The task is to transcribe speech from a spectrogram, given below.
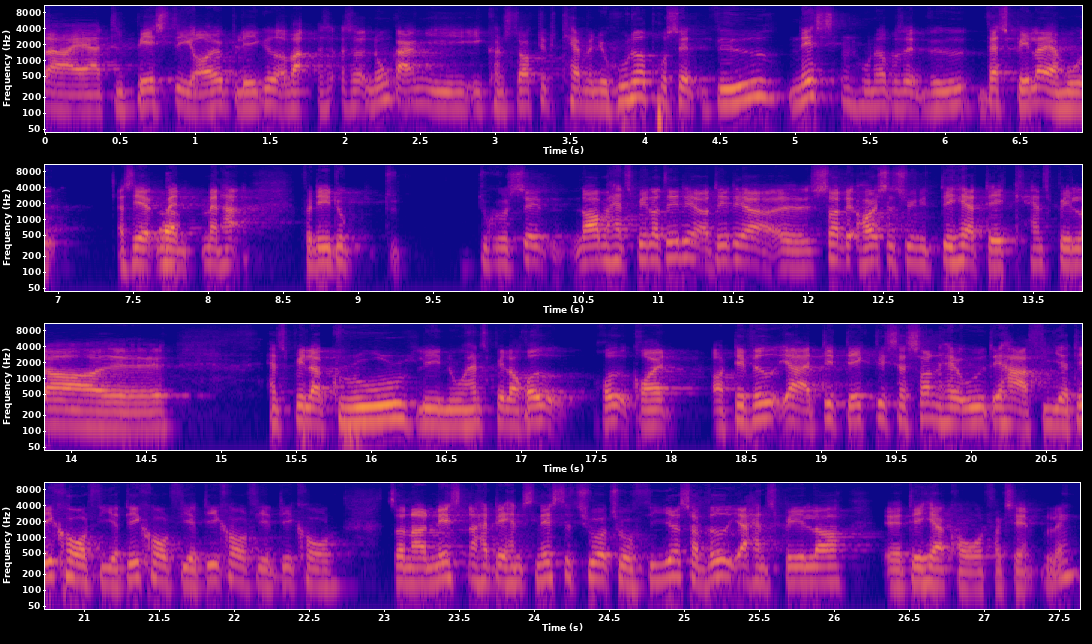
der er de bedste i øjeblikket. Og hvad, altså, nogle gange i, i Constructed kan man jo 100% vide, næsten 100% vide, hvad spiller jeg mod. Altså, ja, ja. Man, man har, fordi du, du, du kan se, når han spiller det der og det der, øh, så er det højst sandsynligt det her dæk. Han spiller, øh, han spiller Gruel lige nu, han spiller rød, rød-grøn, og det ved jeg, at det dæk, det ser sådan her ud, det har 4 D-kort, 4 D-kort, 4 D-kort, 4 D-kort. Så når, næsten, når det er hans næste tur, tur 4, så ved jeg, at han spiller øh, det her kort, for eksempel. Ikke?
